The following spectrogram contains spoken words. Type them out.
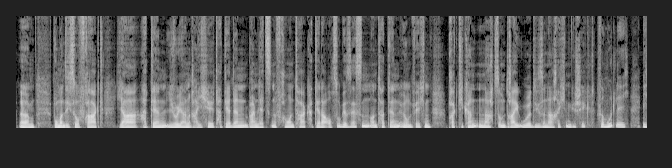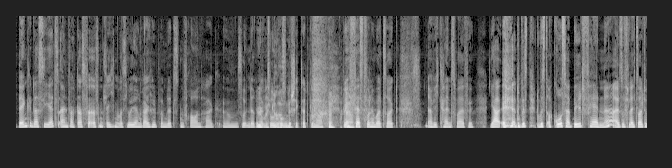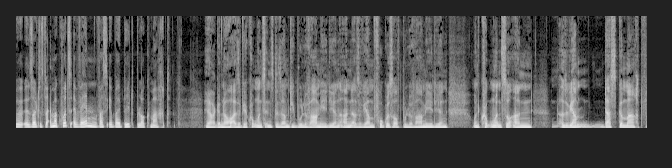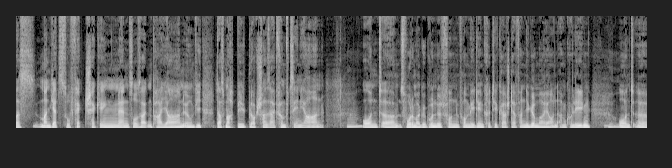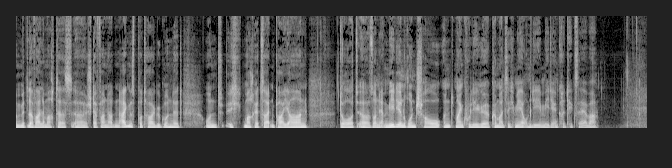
ähm, wo man sich so fragt, ja, hat denn Julian Reichelt, hat der denn beim letzten Frauentag, hat der da auch so gesessen und hat denn irgendwelchen Praktikanten nachts um drei Uhr diese Nachrichten geschickt? Vermutlich. Ich denke, dass sie jetzt einfach das veröffentlichen, was Julian Reichelt beim letzten Frauentag ähm, so in der Redaktion rumgeschickt hat. Genau. Bin ja. ich fest von überzeugt. Da habe ich keinen Zweifel. Ja, du bist, du bist auch großer Bild-Fan, ne? Also vielleicht sollte, solltest du einmal kurz erwähnen, was ihr bei Bildblog macht. Ja, genau. Also wir gucken uns insgesamt die Boulevardmedien an. Also wir haben Fokus auf Boulevardmedien und gucken uns so an. Also wir haben das gemacht, was man jetzt so Fact-Checking nennt, so seit ein paar Jahren irgendwie. Das macht Bildblog schon seit 15 Jahren. Mhm. Und ähm, es wurde mal gegründet von vom Medienkritiker Stefan Niggemeier und einem Kollegen. Mhm. Und äh, mittlerweile macht das, äh, Stefan hat ein eigenes Portal gegründet. Und ich mache jetzt seit ein paar Jahren dort äh, so eine Medienrundschau und mein Kollege kümmert sich mehr um die Medienkritik selber.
